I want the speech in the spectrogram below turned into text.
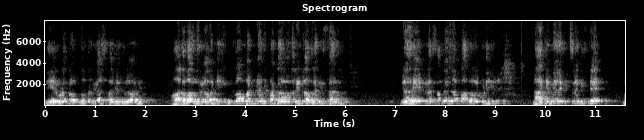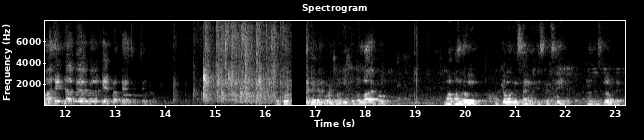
నేను కూడా ప్రభుత్వంతో కలిసి పనిచేస్తున్నాను కాబట్టి వాతావరణం కాబట్టి ఇంకో పన్నెండు పద్నాలుగు వందల ఇంట్లో అదనంగా నేను అదే ఇక్కడ సంతోషం పాత్రలో కూడా నాకు ఎమ్మెల్యేకి ఇచ్చిన ఇస్తే మా జగిత్యాల పేద పేదలకి ఎక్కువ చెప్పాను దగ్గర కొన్ని కుటుంబాలకు మా బంధువులు ముఖ్యమంత్రి స్థాయిని తీసుకొచ్చి నా దృష్టిలో ఉండేది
